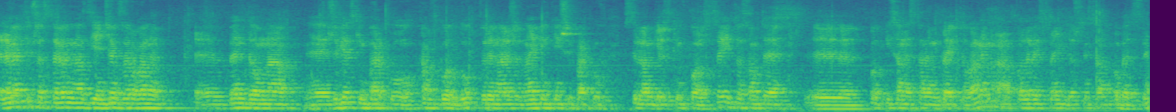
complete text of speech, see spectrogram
Elementy przedstawione na zdjęciach wzorowane e, będą na e, Żywieckim Parku Habsburgu, który należy do najpiękniejszych parków w stylu angielskim w Polsce i to są te e, podpisane stanem projektowanym, a po lewej stronie widoczny stan obecny.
